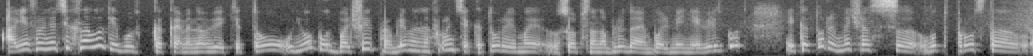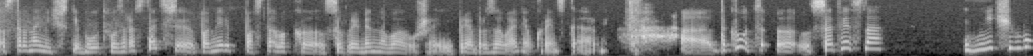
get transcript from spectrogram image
А если у него технологии будут как в каменном веке, то у него будут большие проблемы на фронте, которые мы, собственно, наблюдаем более-менее весь год, и которые мы сейчас э, вот просто астрономически будут возрастать по мере поставок современного оружия преобразования украинской армии. А, так вот, э, соответственно, ничего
